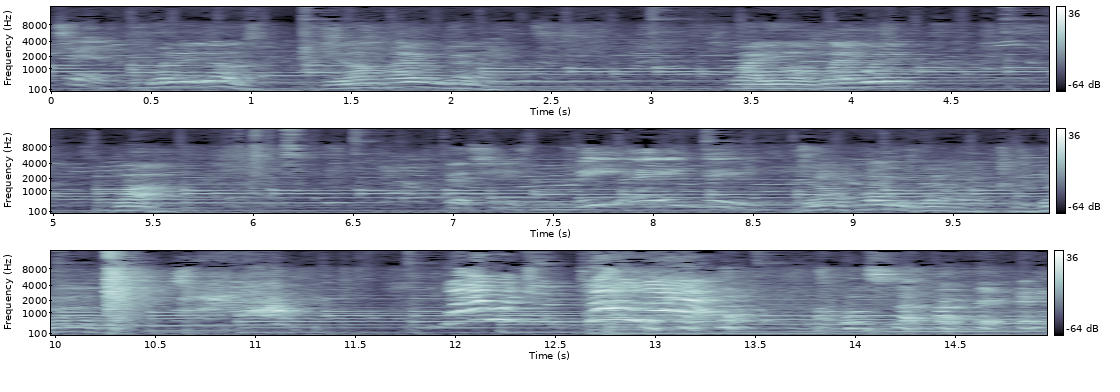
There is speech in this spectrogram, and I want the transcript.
What are you doing? You don't play with guns. Why, you want to play with it? Why? Because she's B-A-D. You don't play with guns. The. Why would you do that? I'm sorry.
